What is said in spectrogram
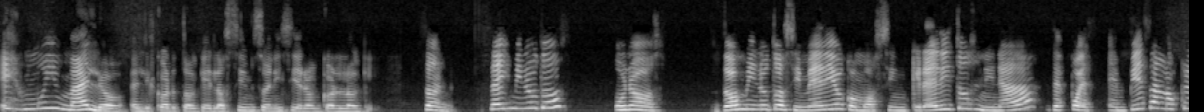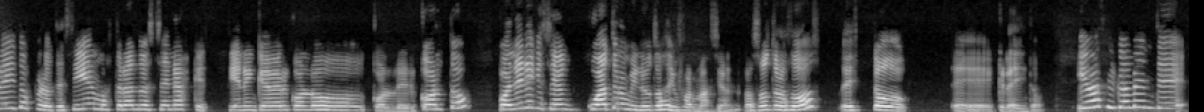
Es muy malo el corto que los Simpson hicieron con Loki. Son seis minutos, unos dos minutos y medio como sin créditos ni nada. Después empiezan los créditos, pero te siguen mostrando escenas que tienen que ver con, lo, con el corto. Ponele que sean cuatro minutos de información. Los otros dos es todo eh, crédito. Y básicamente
